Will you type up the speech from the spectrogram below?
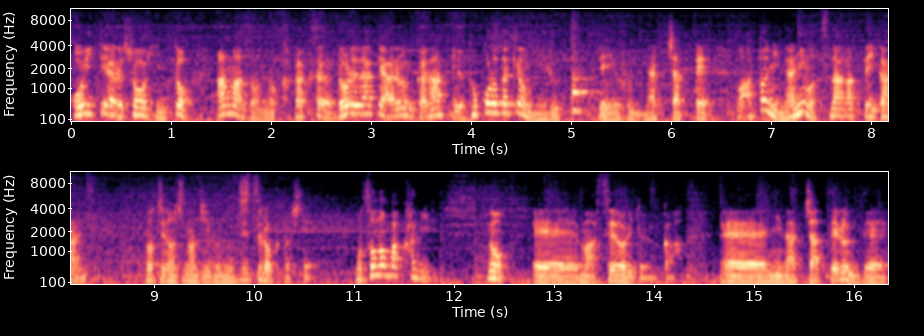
置いてある商品と Amazon の価格差がどれだけあるんかなっていうところだけを見るっていう風になっちゃってもう後に何もつながっていかないんですよ。後々の自分の実力としてもうその場限りの、えー、まあ背取りというか、えー、になっちゃってるんで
